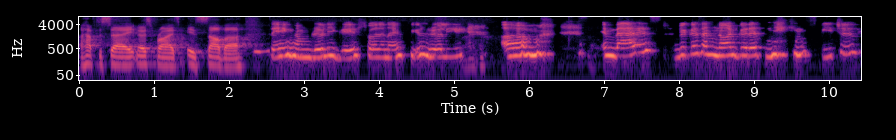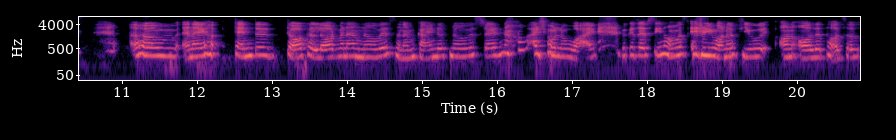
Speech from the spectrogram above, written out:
I have to say, no surprise, is Sabah. saying I'm really grateful and I feel really um, embarrassed because I'm not good at making speeches. Um, and I tend to talk a lot when I'm nervous, and I'm kind of nervous right now. I don't know why, because I've seen almost every one of you on all the thoughts of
